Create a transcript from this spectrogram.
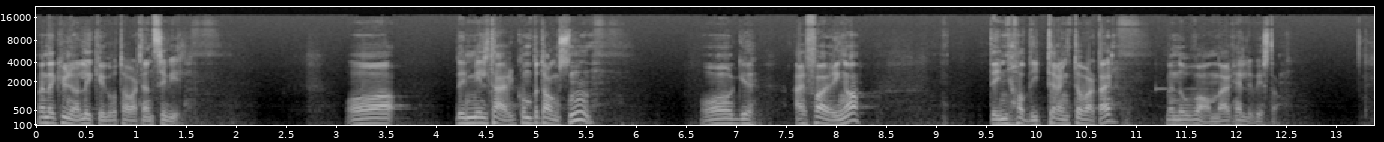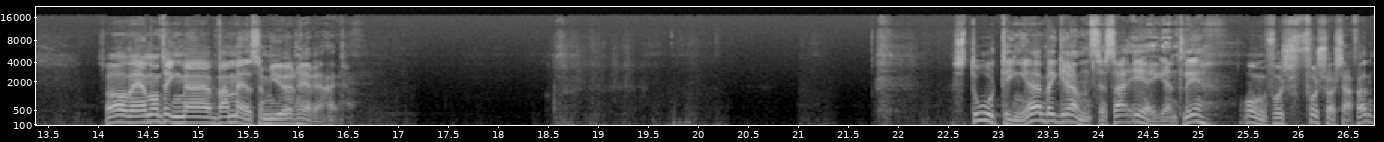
men det kunne like godt ha vært en sivil. Og den militære kompetansen og erfaringa, den hadde ikke trengt å være der, men nå var han der heldigvis, da. Så det er ting med hvem er det som gjør dette her. Stortinget begrenser seg egentlig overfor forsvarssjefen.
